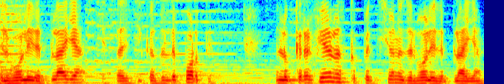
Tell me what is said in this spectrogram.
El vóley de playa, estadísticas del deporte. En lo que refiere a las competiciones del vóley de playa,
